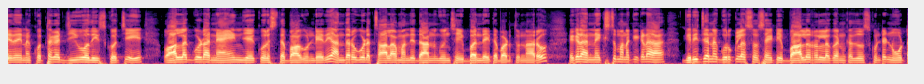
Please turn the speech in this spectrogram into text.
ఏదైనా కొత్తగా జీవో తీసుకొచ్చి వాళ్ళకు కూడా న్యాయం చేకూరిస్తే బాగుండేది. అందరూ కూడా చాలామంది దాని గురించి ఇబ్బంది అయితే పడుతున్నారు. ఇక్కడ నెక్స్ట్ మనకి ఇక్కడ గిరిజన గురుకుల సొసైటీ బాలురల్లో కనుక చూసుకుంటే నూట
